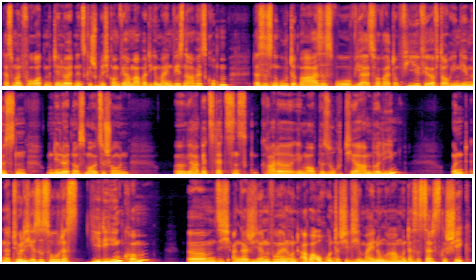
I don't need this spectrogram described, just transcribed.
dass man vor Ort mit den Leuten ins Gespräch kommt. Wir haben aber die Gemeinwesenarbeitsgruppen. Das ist eine gute Basis, wo wir als Verwaltung viel, viel öfter auch hingehen müssten, um den Leuten aufs Maul zu schauen. Äh, wir haben jetzt letztens gerade eben auch besucht hier am Berlin. Und natürlich ist es so, dass die, die hinkommen, ähm, sich engagieren wollen und aber auch unterschiedliche Meinungen haben. Und das ist das Geschick,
